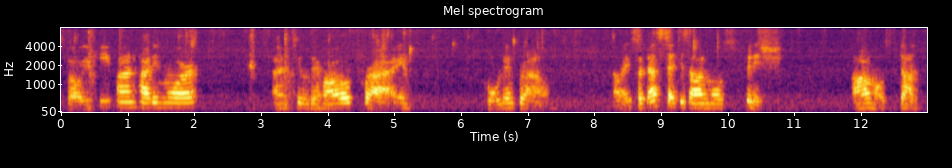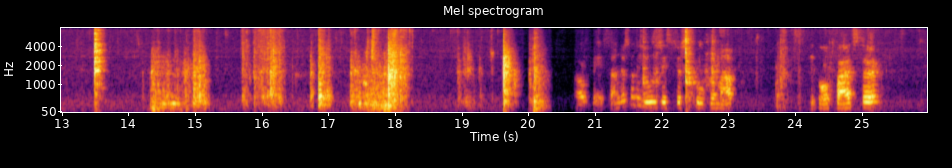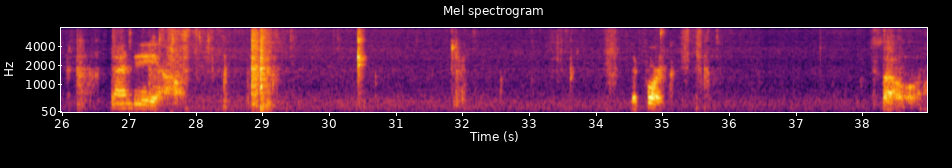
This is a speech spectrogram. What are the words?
So you keep on adding more until they're all fried, golden brown. Alright, so that set is almost finished. Almost done. Okay, so I'm just going to use this to scoop them up to go faster than the uh, the fork. So,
